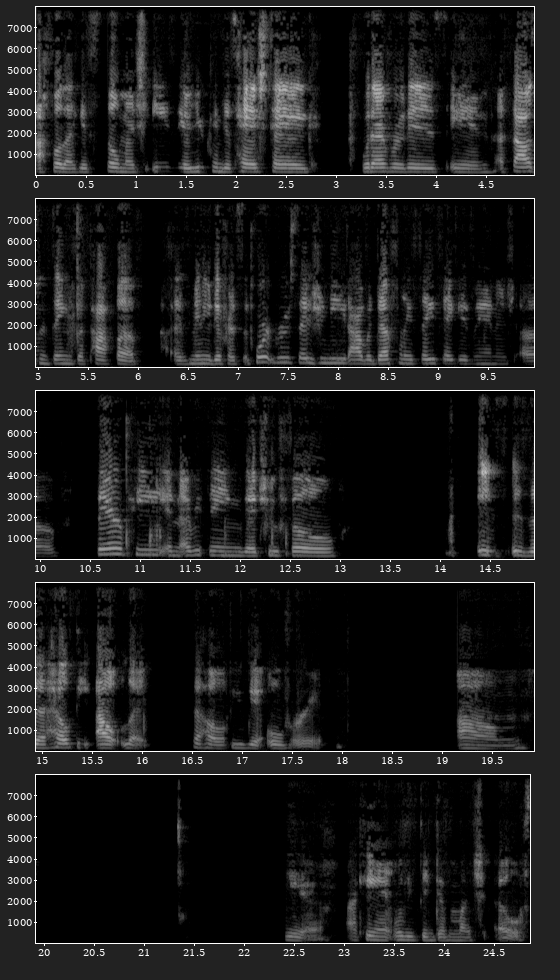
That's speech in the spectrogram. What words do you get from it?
I feel like it's so much easier. You can just hashtag whatever it is, and a thousand things will pop up. As many different support groups as you need, I would definitely say take advantage of therapy and everything that you feel is is a healthy outlet to help you get over it. Um yeah, I can't really think of much else.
